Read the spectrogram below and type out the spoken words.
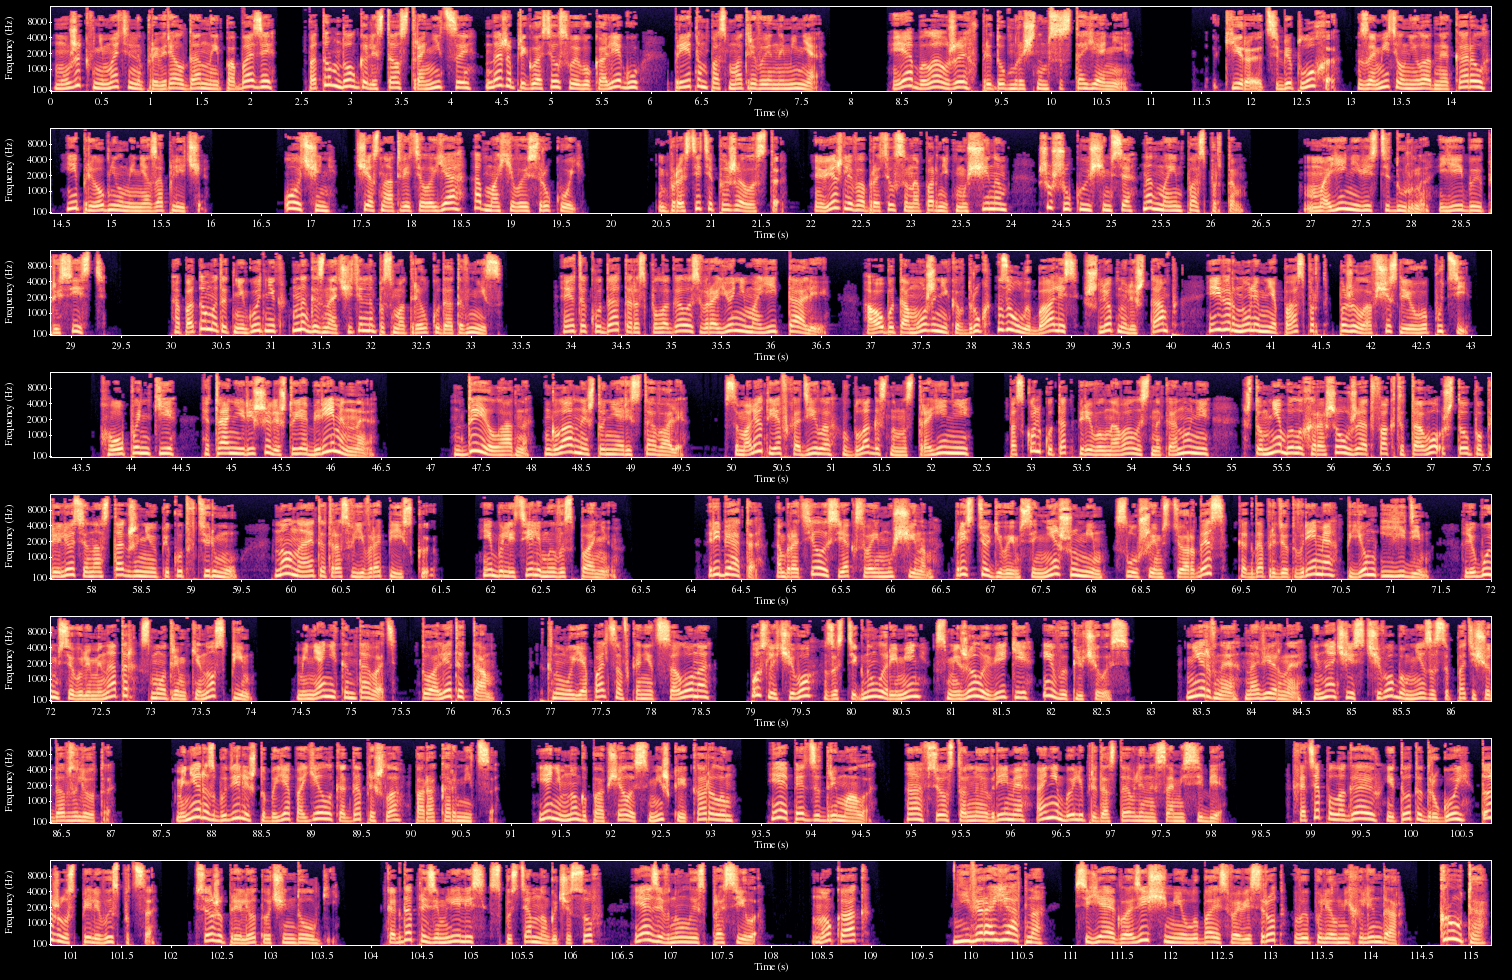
Мужик внимательно проверял данные по базе, потом долго листал страницы, даже пригласил своего коллегу, при этом посматривая на меня. Я была уже в предобморочном состоянии. «Кира, тебе плохо?» — заметил неладный Карл и приобнял меня за плечи. «Очень», — честно ответила я, обмахиваясь рукой. «Простите, пожалуйста», — вежливо обратился напарник к мужчинам, шушукающимся над моим паспортом. «Моей невесте дурно, ей бы и присесть». А потом этот негодник многозначительно посмотрел куда-то вниз. Это куда-то располагалось в районе моей талии, а оба таможенника вдруг заулыбались, шлепнули штамп и вернули мне паспорт, пожелав счастливого пути. Опаньки, это они решили, что я беременная? Да и ладно, главное, что не арестовали. В самолет я входила в благостном настроении, поскольку так переволновалась накануне, что мне было хорошо уже от факта того, что по прилете нас также не упекут в тюрьму, но на этот раз в европейскую. Ибо летели мы в Испанию. «Ребята», — обратилась я к своим мужчинам, — «пристегиваемся, не шумим, слушаем стюардесс, когда придет время, пьем и едим. Любуемся в иллюминатор, смотрим кино, спим. Меня не кантовать, туалеты там». Ткнула я пальцем в конец салона, после чего застегнула ремень, смежила веки и выключилась. Нервная, наверное, иначе из чего бы мне засыпать еще до взлета. Меня разбудили, чтобы я поела, когда пришла пора кормиться. Я немного пообщалась с Мишкой и Карлом, и опять задремала, а все остальное время они были предоставлены сами себе. Хотя, полагаю, и тот, и другой тоже успели выспаться. Все же прилет очень долгий. Когда приземлились, спустя много часов, я зевнула и спросила. «Ну как?» «Невероятно!» Сияя глазищами и улыбаясь во весь рот, выпалил Михалиндар. «Круто!»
